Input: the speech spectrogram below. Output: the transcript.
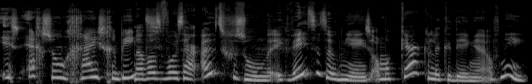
is echt zo'n grijs gebied. Maar wat wordt daar uitgezonden? Ik weet het ook niet eens. Allemaal kerkelijke dingen, of niet?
